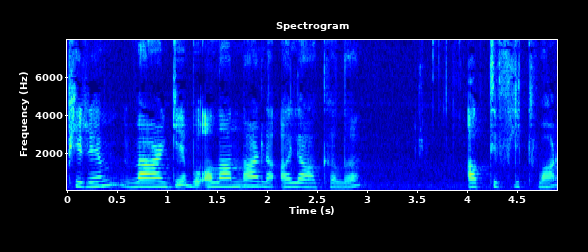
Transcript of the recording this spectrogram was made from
prim, vergi bu alanlarla alakalı aktiflik var.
